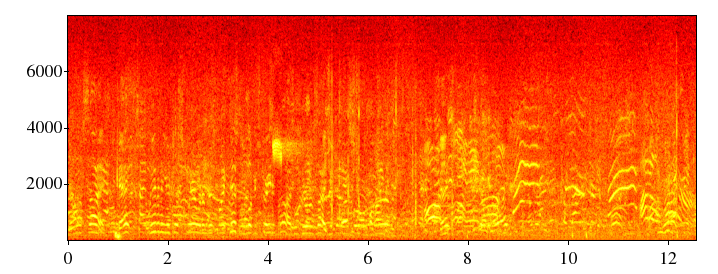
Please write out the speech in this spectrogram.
You're offside, okay? So even if you're just square with him just like this, you're looking straight across. You're offside. You've got to have the shoulder behind him. Okay? All right? David's got a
